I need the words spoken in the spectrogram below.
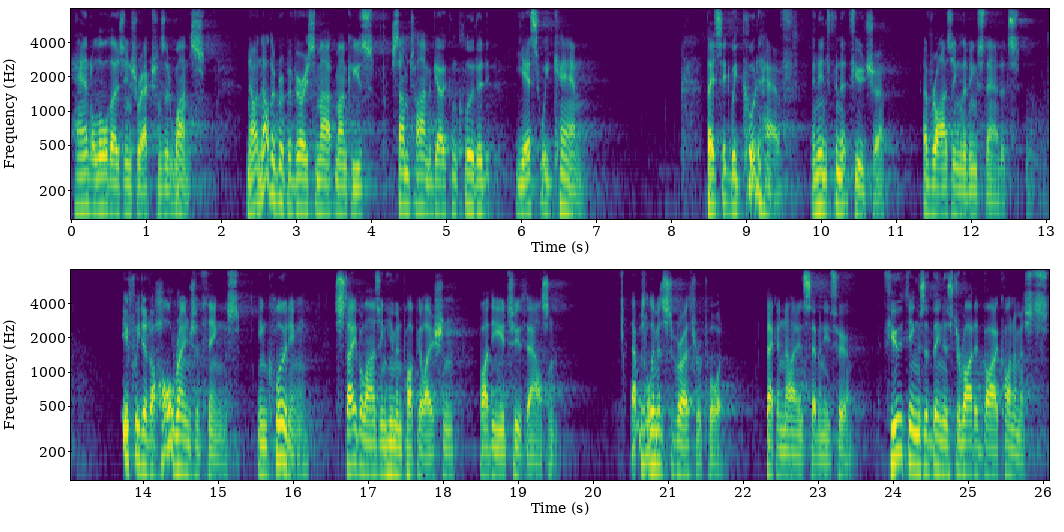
handle all those interactions at once? Now, another group of very smart monkeys some time ago concluded yes, we can. They said we could have an infinite future of rising living standards if we did a whole range of things, including stabilising human population by the year 2000. That was the Limits to Growth report back in 1972. Few things have been as derided by economists,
